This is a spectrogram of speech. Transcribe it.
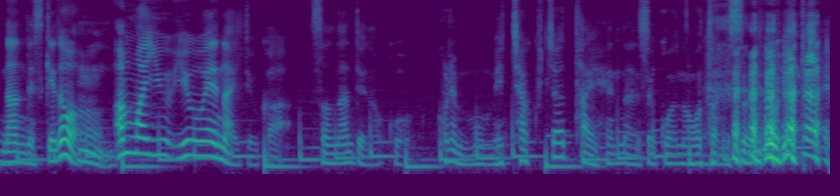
なんですけど、うん。あんま言えないというかそのなんていうのこうこれもうめちゃくちゃ大変なんですよこの音にするのみたい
